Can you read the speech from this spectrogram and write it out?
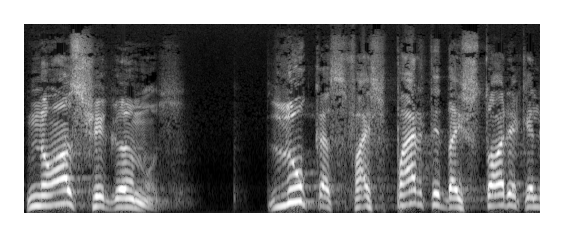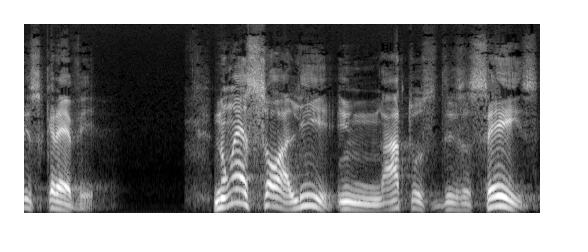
nós chegamos. Lucas faz parte da história que ele escreve. Não é só ali em Atos 16,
